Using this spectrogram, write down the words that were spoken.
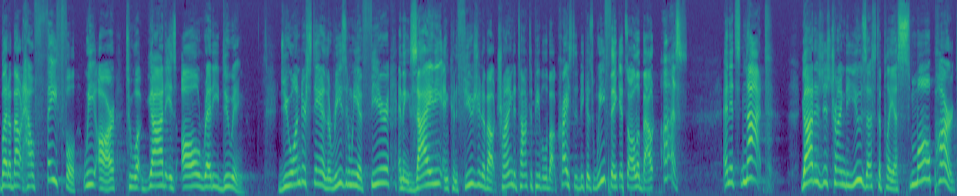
but about how faithful we are to what God is already doing. Do you understand the reason we have fear and anxiety and confusion about trying to talk to people about Christ is because we think it's all about us. And it's not. God is just trying to use us to play a small part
